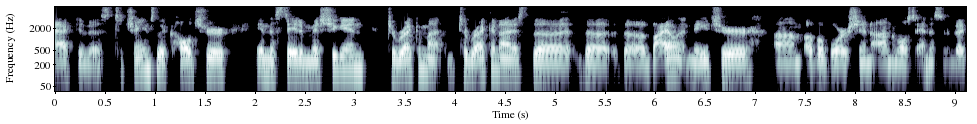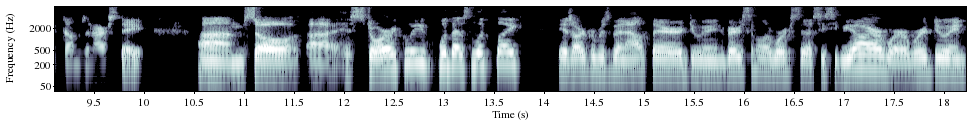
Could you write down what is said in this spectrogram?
activists to change the culture in the state of Michigan to, recommend, to recognize the, the, the violent nature um, of abortion on the most innocent victims in our state. Um, so, uh, historically, what that's looked like is our group has been out there doing very similar works to CCBR, where we're doing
